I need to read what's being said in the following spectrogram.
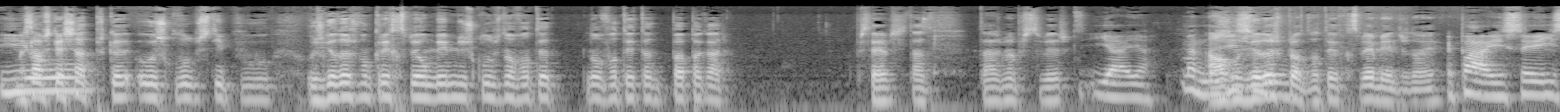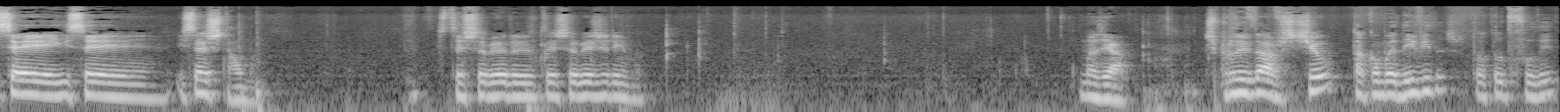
e mas sabes o... que é chato, porque os clubes, tipo, os jogadores vão querer receber o mesmo e os clubes não vão ter, não vão ter tanto para pagar. Percebes? Estás- Estás-me a perceber? Ya, ya. Mano, Há alguns isso... jogadores, pronto, vão ter que receber menos, não é? Epá, isso é, isso é, isso é, isso é gestão, mano. Isso tens de saber, tens de saber gerir, mano. Mas, já. Desportivo de Aves desceu, está com bem dívidas, está todo fodido.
